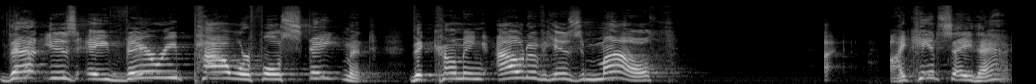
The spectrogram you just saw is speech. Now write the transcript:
That is a very powerful statement that coming out of his mouth, I, I can't say that.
